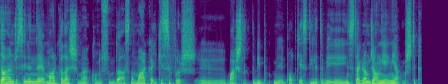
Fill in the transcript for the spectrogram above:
daha önce seninle markalaşma konusunda aslında Marka 2.0 e, başlıklı bir podcast ile tabii e, Instagram canlı yayını yapmıştık.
